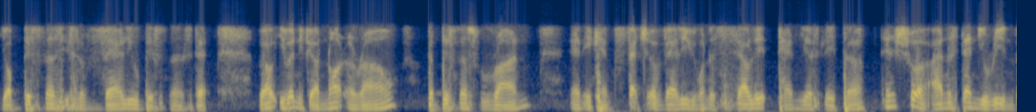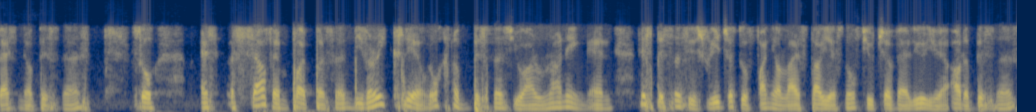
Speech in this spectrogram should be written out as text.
your business is a value business that, well, even if you're not around, the business run and it can fetch a value, you want to sell it 10 years later, then sure, I understand you reinvest in your business. So as a self-employed person, be very clear what kind of business you are running. And this business is really just to fund your lifestyle. It has no future value. You're out of business.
